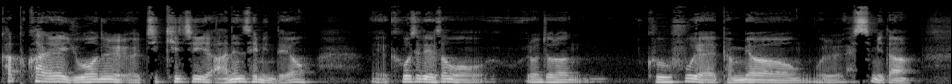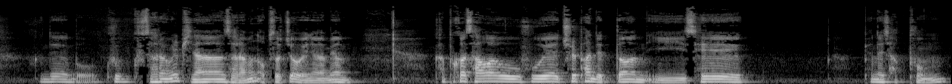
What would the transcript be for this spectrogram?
카프카의 유언을 지키지 않은 셈인데요. 예, 그것에 대해서 뭐 이런저런 그 후에 변명을 했습니다. 근데 뭐그 그 사람을 비난하는 사람은 없었죠. 왜냐하면 카프카 사후 후에 출판됐던 이 세 편의 작품,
